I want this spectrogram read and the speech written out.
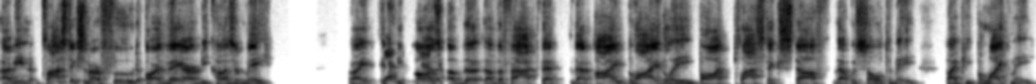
I mean, plastics in our food are there because of me right? It's Yeah, because of the of the fact that that I blithely bought plastic stuff that was sold to me by people like me,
